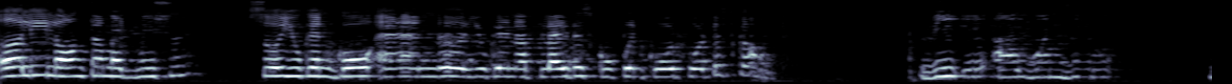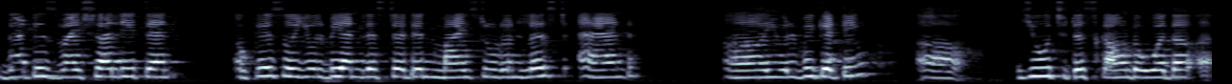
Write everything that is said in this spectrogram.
early long term admission. So you can go and uh, you can apply this coupon code for discount. Vai10 that is vaishali 10 okay so you'll be enlisted in my student list and uh, you will be getting a huge discount over the uh,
